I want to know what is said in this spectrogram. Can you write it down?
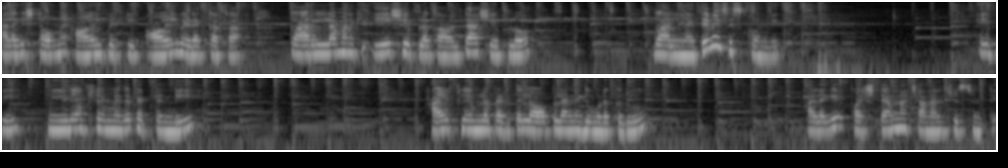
అలాగే స్టవ్ మీద ఆయిల్ పెట్టి ఆయిల్ వేడెక్కాక గారెల్లో మనకి ఏ షేప్లో కావాలితే ఆ షేప్లో గారెలను అయితే వేసేసుకోండి. ఇవి మీడియం ఫ్లేమ్ మీద పెట్టండి. హై ఫ్లేమ్లో పెడితే లోపల అనేది ఉడకదు. అలాగే ఫస్ట్ టైం నా ఛానల్ చూస్తుంటే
